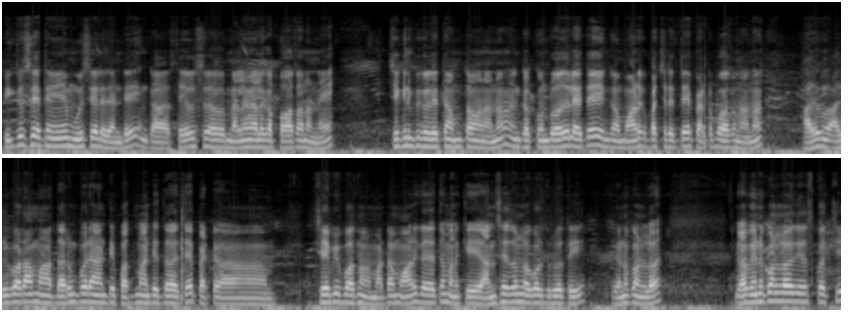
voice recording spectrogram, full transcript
పికిల్స్ అయితే ఏం మూసేయలేదండి ఇంకా సేల్స్ మెల్లమెల్లగా పోతానున్నాయి చికెన్ పిక్కలు అయితే అమ్ముతా ఉన్నాను ఇంకా కొన్ని రోజులు అయితే ఇంకా మామిడిక పచ్చడి అయితే పెట్టబోతున్నాను. అది అది కూడా మా ధర్మపురి ఆంటీ పద్మ ఆంటీతో అయితే పెట్ట చేపిపోతున్నాను అనమాట మామిడికాయలు అయితే మనకి అన్ సీజన్లో కూడా దొరుకుతాయి వినకొండలో. ఇంకా వెనుకంలో తీసుకొచ్చి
